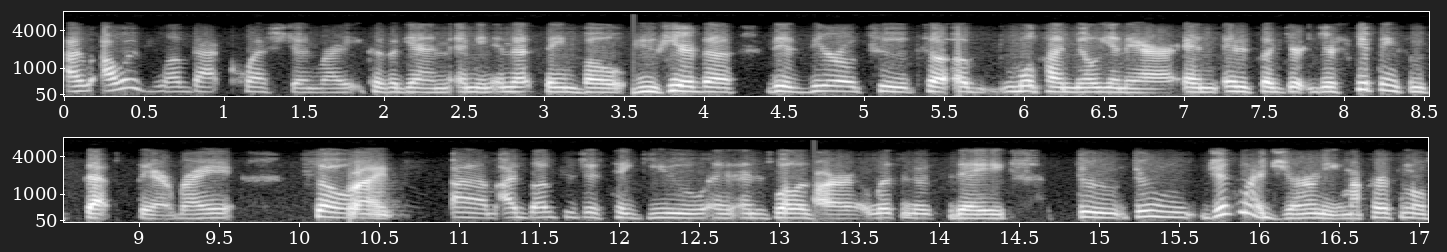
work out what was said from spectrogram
I always love that question, right? Because again, I mean, in that same boat, you hear the the zero to to a multimillionaire, and, and it's like you're you're skipping some steps there, right? So right. Um, I'd love to just take you and, and, as well as our listeners today through through just my journey, my personal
